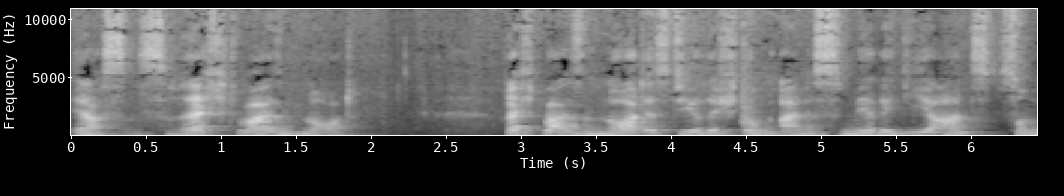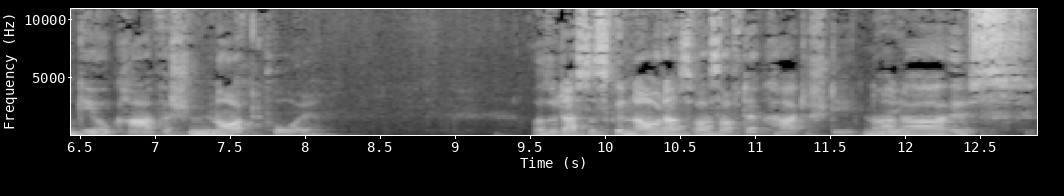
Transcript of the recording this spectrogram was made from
Erstens, rechtweisend Nord. Rechtweisend Nord ist die Richtung eines Meridians zum geografischen Nordpol. Also das ist genau das, was auf der Karte steht. Ne? Ja. Da ist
